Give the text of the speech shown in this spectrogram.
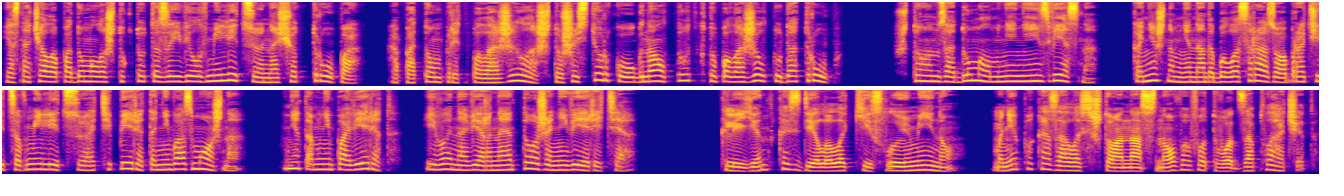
Я сначала подумала, что кто-то заявил в милицию насчет трупа, а потом предположила, что шестерку угнал тот, кто положил туда труп. Что он задумал, мне неизвестно. Конечно, мне надо было сразу обратиться в милицию, а теперь это невозможно. Мне там не поверят, и вы, наверное, тоже не верите. Клиентка сделала кислую мину. Мне показалось, что она снова вот-вот заплачет.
